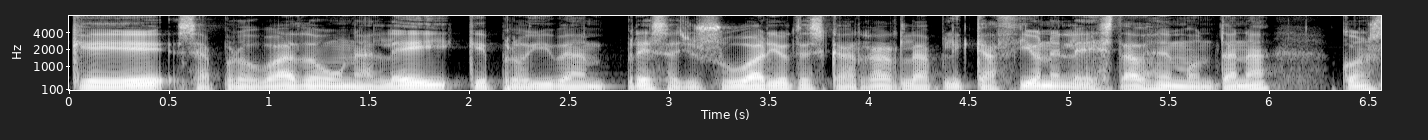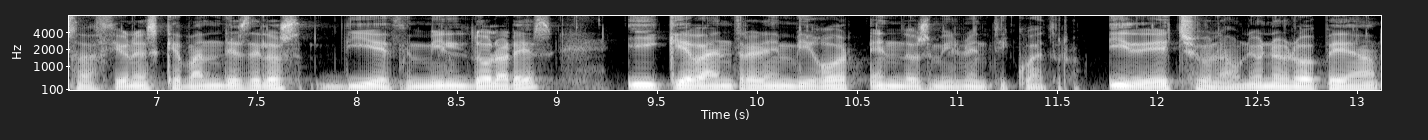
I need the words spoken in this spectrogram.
que se ha aprobado una ley que prohíbe a empresas y usuarios descargar la aplicación en el estado de Montana con sanciones que van desde los 10.000 dólares y que va a entrar en vigor en 2024. Y de hecho la Unión Europea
